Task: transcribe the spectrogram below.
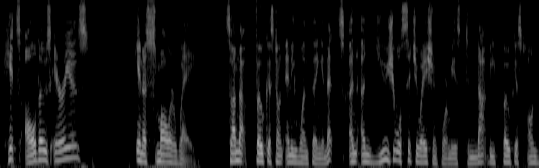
hits all those areas in a smaller way. So I'm not focused on any one thing, and that's an unusual situation for me is to not be focused on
